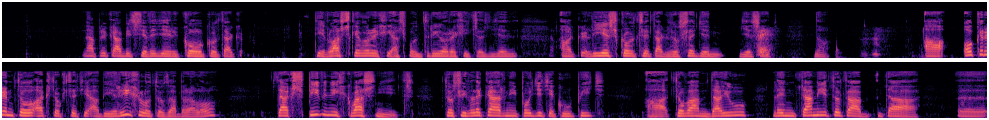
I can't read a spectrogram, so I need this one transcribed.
Napríklad, aby ste vedeli, koľko, tak tie vlaské orechy, aspoň tri orechy cez deň. A lieskovce, tak zo 7, 10. No. A okrem toho, ak to chcete, aby rýchlo to zabralo, tak z pivných kvasníc, to si v lekárni pôjdete kúpiť a to vám dajú, len tam je to tá, tá, e,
